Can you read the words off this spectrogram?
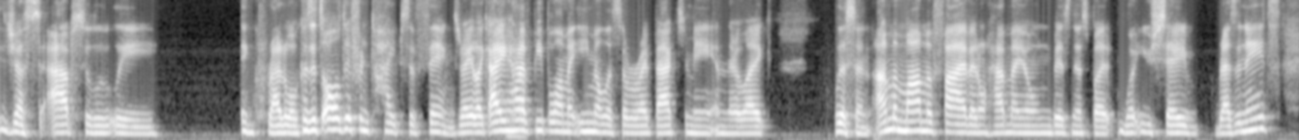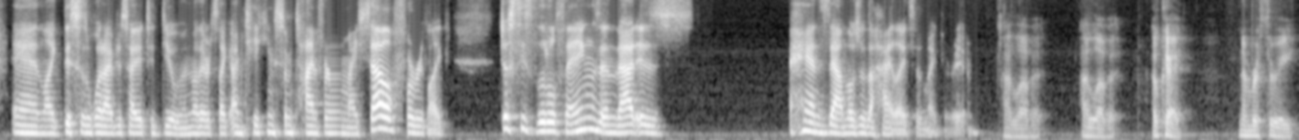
just absolutely incredible because it's all different types of things right like i have people on my email list that will write back to me and they're like listen i'm a mom of five i don't have my own business but what you say resonates and like this is what i've decided to do and whether it's like i'm taking some time for myself or like just these little things and that is hands down those are the highlights of my career I love it. I love it. Okay. Number three.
